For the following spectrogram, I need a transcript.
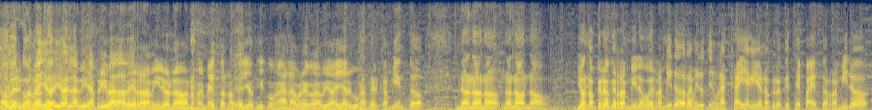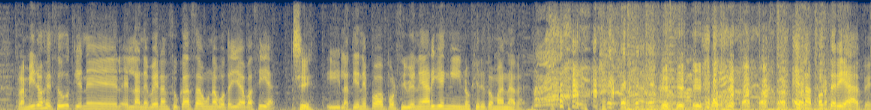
A ver, comandante. yo, yo en la vida privada de Ramiro no, no me meto. No sé yo si con Ana Obregón había ahí algún acercamiento. No, no, no, no, no, no. Yo no creo que Ramiro, porque Ramiro, Ramiro tiene unas caídas que yo no creo que esté para eso. Ramiro, Ramiro Jesús tiene en la nevera en su casa una botella vacía Sí. y la tiene por, por si viene alguien y no quiere tomar nada. Esas tonterías hace.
